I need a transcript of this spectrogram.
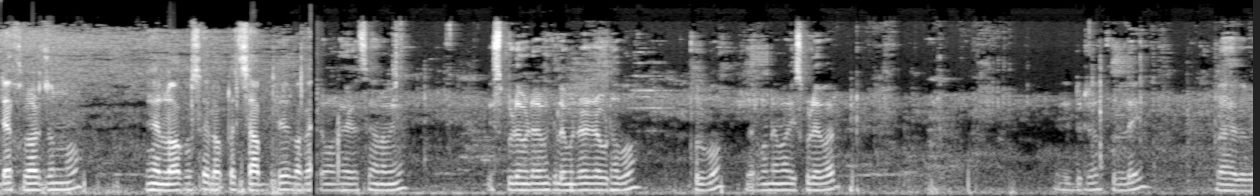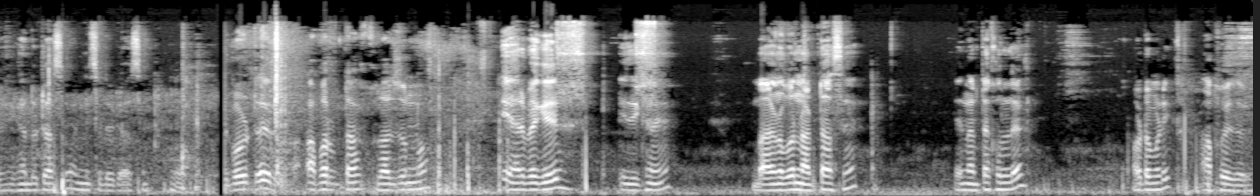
এটা খোলার জন্য। এখানে লক আছে লকটা চাপ দিয়ে বাঁকা কেমন হয়ে গেছে। আমি স্পিডোমিটার আমি কিলোমিটারে উঠাবো, খুলবো। যার কারণে আমার স্ক্রুড্রাইভার এই দুটো খুললেই খোলা হয়ে যাবে। এখানে দুটো আছে আর নিচে দুটো আছে। বোর্ডের আপারটা খোলার জন্য এয়ার ব্যাগের এই যেখানে বারো নম্বর নাটটা আছে, এই নাটটা খুললে অটোমেটিক আপ হয়ে যাবে।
